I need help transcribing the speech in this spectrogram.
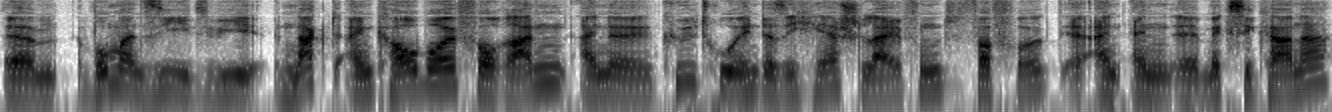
ähm, wo man sieht, wie nackt ein Cowboy voran eine Kühltruhe hinter sich herschleifend verfolgt, äh, ein, ein äh, Mexikaner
